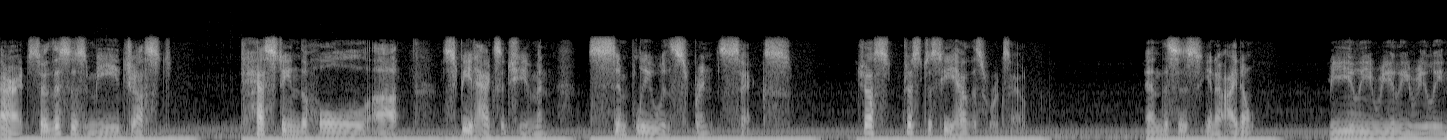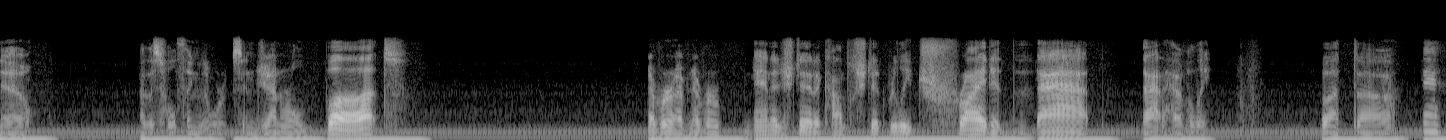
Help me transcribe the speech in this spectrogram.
Alright, so this is me just testing the whole uh, Speedhax achievement simply with Sprint 6. Just, just to see how this works out. And this is, you know, I don't really, really, really know how this whole thing works in general, but never I've never managed it, accomplished it, really tried it that that heavily. But uh eh.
